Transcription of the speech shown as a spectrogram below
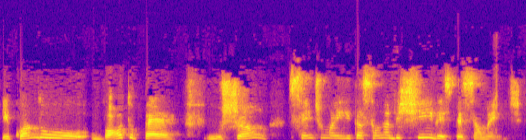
e quando bota o pé no chão, sente uma irritação na bexiga, especialmente.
